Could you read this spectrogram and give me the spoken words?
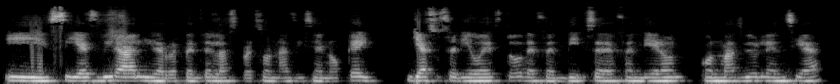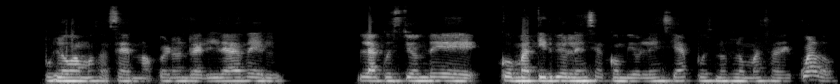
y si es viral y de repente las personas dicen ok ya sucedió esto defendí, se defendieron con más violencia pues lo vamos a hacer no pero en realidad el la cuestión de combatir violencia con violencia pues no es lo más adecuado.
